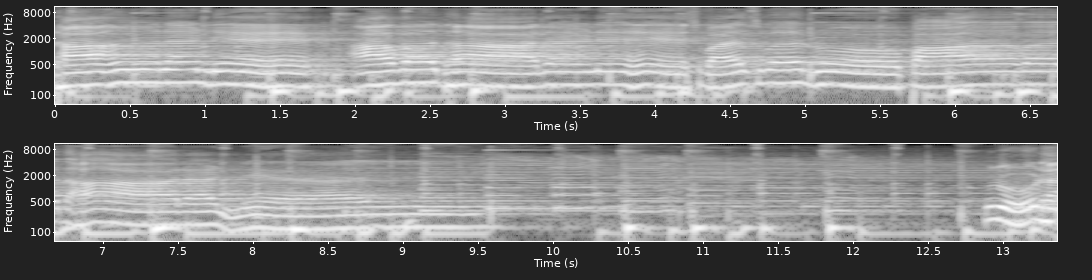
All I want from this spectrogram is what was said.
धारणे अवधारणे स्वस्वरूपावधारण्य అవధారణే స్వస్వరూపావధారణ్య రూఢమేన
